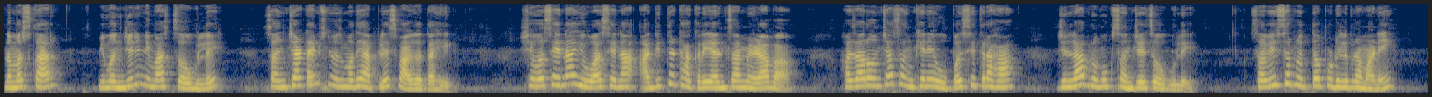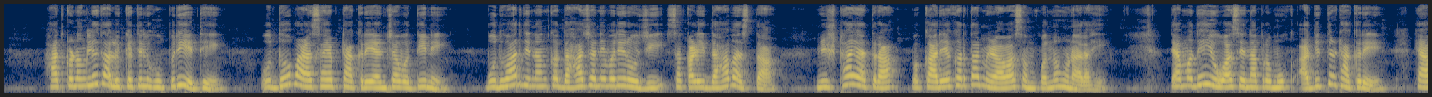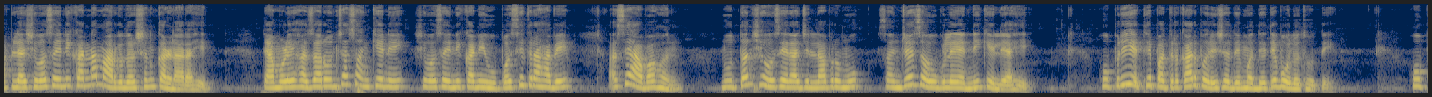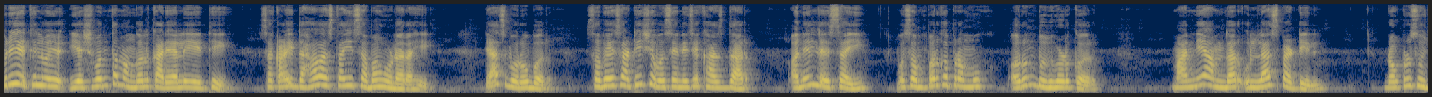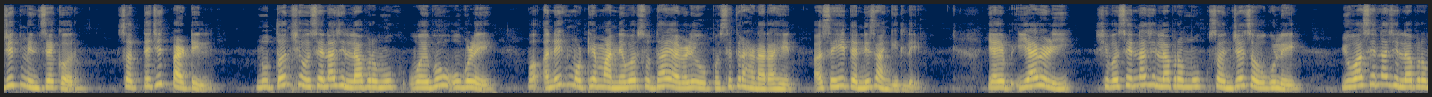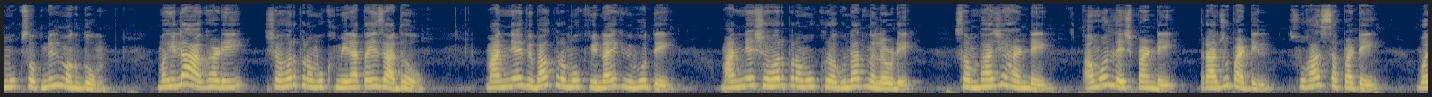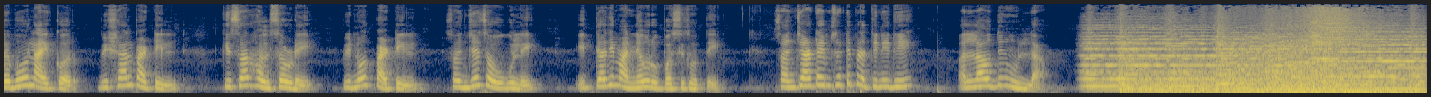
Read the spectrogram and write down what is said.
नमस्कार मी मंजिरी निवास चौगले संचार टाइम्स न्यूजमध्ये आपले स्वागत आहे. शिवसेना युवासेना आदित्य ठाकरे यांचा मेळावा हजारोंच्या संख्येने उपस्थित रहा जिल्हाप्रमुख संजय चौगुले. सविस्तर वृत्त पुढीलप्रमाणे हातकणंगले तालुक्यातील हुपरी येथे उद्धव बाळासाहेब ठाकरे यांच्या वतीने बुधवार दिनांक दहा जानेवारी रोजी सकाळी दहा वाजता निष्ठा यात्रा व कार्यकर्ता मेळावा संपन्न होणार आहे. त्यामध्ये युवासेना प्रमुख आदित्य ठाकरे हे आपल्या शिवसैनिकांना मार्गदर्शन करणार आहेत. त्यामुळे हजारोंच्या संख्येने शिवसैनिकांनी उपस्थित राहावे असे आवाहन नूतन शिवसेना जिल्हाप्रमुख संजय चौगुले यांनी केले आहे. हुपरी येथे पत्रकार परिषदेमध्ये ते बोलत होते. हुपरी येथील यशवंत मंगल कार्यालय येथे सकाळी दहा वाजता ही सभा होणार आहे. त्याचबरोबर सभेसाठी शिवसेनेचे खासदार अनिल देसाई व संपर्क प्रमुख अरुण दुधवडकर मान्य आमदार उल्हास पाटील डॉक्टर सुजित मिंचेकर सत्यजित पाटील नूतन शिवसेना जिल्हाप्रमुख वैभव उगळे व अनेक मोठे मान्यवर सुद्धा यावेळी उपस्थित राहणार आहेत असेही त्यांनी सांगितले. या यावेळी शिवसेना जिल्हाप्रमुख संजय चौगुले युवासेना जिल्हाप्रमुख स्वप्नील मगदूम महिला आघाडी शहर प्रमुख मीनाताई जाधव मान्य विभाग प्रमुख विनायक विभूते मान्य शहर प्रमुख रघुनाथ नलवडे संभाजी हांडे अमोल देशपांडे राजू पाटील सुहास सपाटे वैभव लायकर विशाल पाटील किसन हलसवडे विनोद पाटील संजय चौगुले इत्यादी मान्यवर उपस्थित होते. संचार टाईमसाठी प्रतिनिधी अल्लाउद्दीन मुल्ला.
